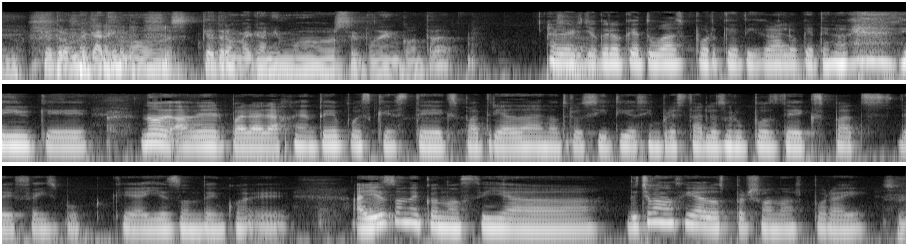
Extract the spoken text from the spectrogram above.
no. ¿Qué otros mecanismos, qué otros mecanismos se pueden encontrar? A ver, yo creo que tú vas porque diga lo que tengo que decir, que... No, a ver, para la gente pues que esté expatriada en otro sitio, siempre están los grupos de expats de Facebook, que ahí es donde... eh, ahí es donde conocí a... De hecho, conocí a dos personas por ahí. Sí.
